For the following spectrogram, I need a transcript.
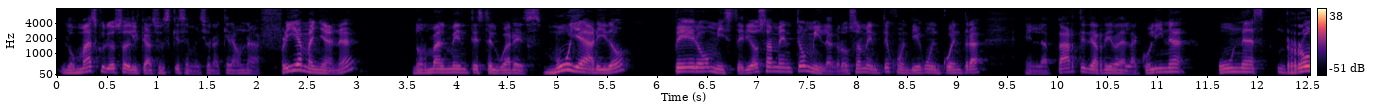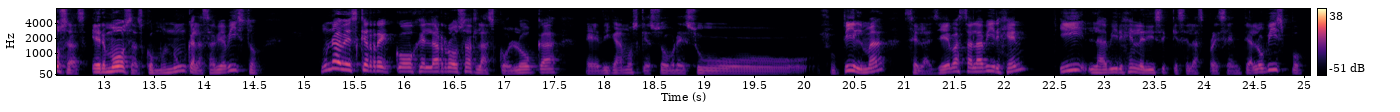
Lo más curioso del caso es que se menciona que era una fría mañana. Normalmente este lugar es muy árido, pero misteriosamente o milagrosamente Juan Diego encuentra en la parte de arriba de la colina unas rosas hermosas como nunca las había visto. Una vez que recoge las rosas, las coloca, eh, digamos que sobre su, su tilma, se las lleva hasta la Virgen y la Virgen le dice que se las presente al obispo.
